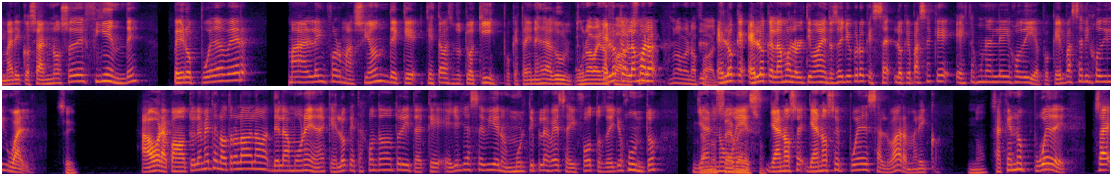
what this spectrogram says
marico, o sea, no se defiende, pero puede haber mala información de que, que estabas haciendo tú aquí, porque esta vaina es de adulto. Una vaina es lo falsa. que hablamos la- Una vaina falsa. es lo que es lo que hablamos la última vez. Entonces yo creo que lo que pasa es que esta es una ley jodida, porque él va a salir jodido igual. Sí. Ahora, cuando tú le metes al otro lado de la, de la moneda, que es lo que estás contando tú ahorita, que ellos ya se vieron múltiples veces, hay fotos de ellos juntos, ya, Ya no no, es, ya no se, ya no se puede salvar, marico. No. O sea, que no puede. O sea,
